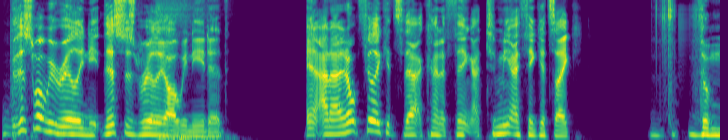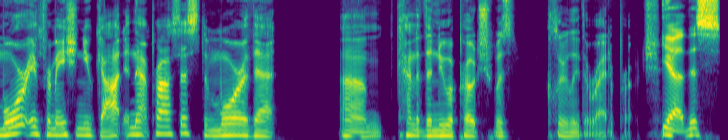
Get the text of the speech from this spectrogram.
this is what we really need this is really all we needed and, and i don't feel like it's that kind of thing Uh, to me i think it's like th- the more information you got in that process the more that um, kind of the new approach was clearly the right approach. Yeah, this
